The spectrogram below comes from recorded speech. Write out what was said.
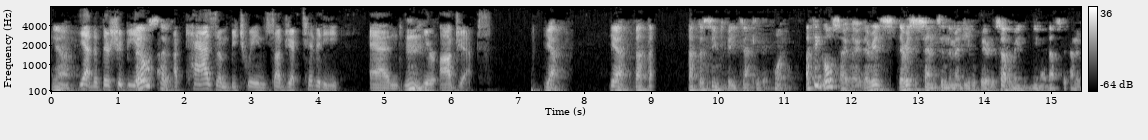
Yeah. Yeah. That there should be a, also, a, chasm between subjectivity and mm. mere objects. Yeah. Yeah. That, that that does seem to be exactly the point. I think also though there is there is a sense in the medieval period itself. I mean, you know, that's the kind of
